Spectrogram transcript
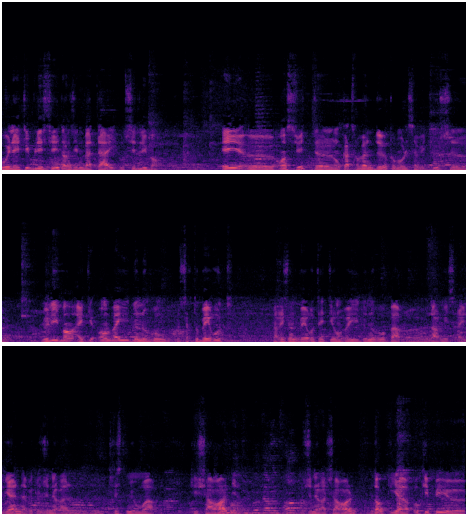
où il a été blessé dans une bataille au Sud-Liban. Et euh, ensuite, en 82, comme vous le savez tous, le Liban a été envahi de nouveau, surtout Beyrouth, la région de Beyrouth a été envahie de nouveau par l'armée israélienne avec le général de triste mémoire qui est Charogne, le général Charogne. Donc il a occupé... Euh,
